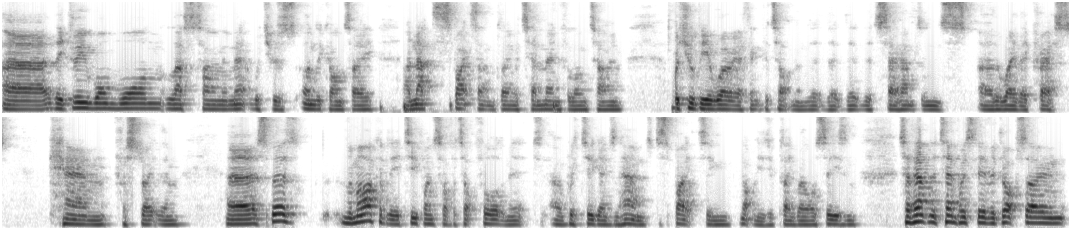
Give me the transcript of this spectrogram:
Uh, they drew 1 1 last time they met, which was under Conte, and that's despite Southampton playing with 10 men for a long time, which will be a worry, I think, for Tottenham that, that, that, that Southampton's, uh, the way they press, can frustrate them. Uh, Spurs, remarkably, two points off the top four at the minute uh, with two games in hand, despite seeing not really have played well all season. Southampton, 10 points clear of a drop zone,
